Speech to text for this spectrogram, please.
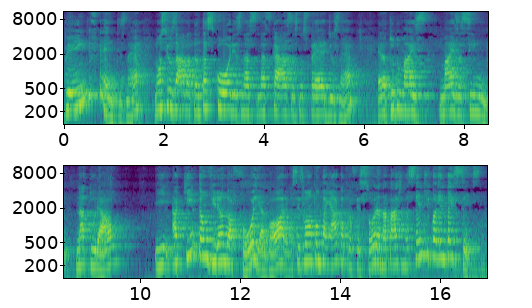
bem diferentes, né? Não se usava tantas cores nas, nas casas, nos prédios, né? Era tudo mais, mais assim, natural. E aqui então, virando a folha agora, vocês vão acompanhar com a professora na página 146.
